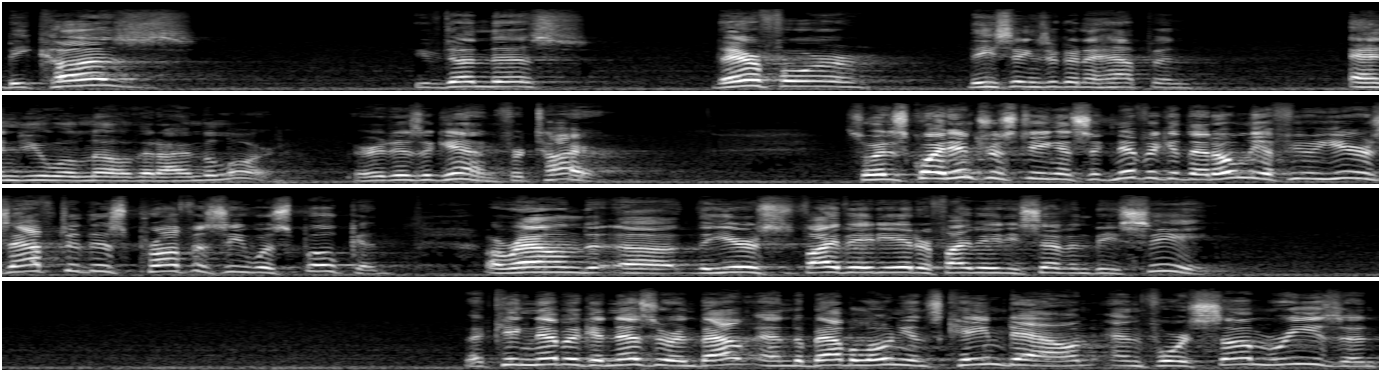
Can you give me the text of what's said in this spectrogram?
Because you've done this, Therefore, these things are going to happen, and you will know that I am the Lord. There it is again for Tyre. So it is quite interesting and significant that only a few years after this prophecy was spoken, around uh, the years 588 or 587 BC, that King Nebuchadnezzar and, ba- and the Babylonians came down, and for some reason,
